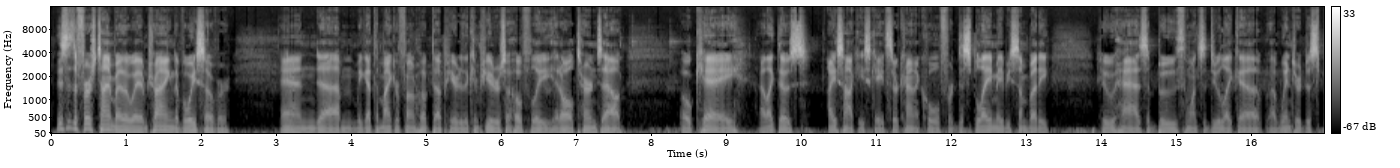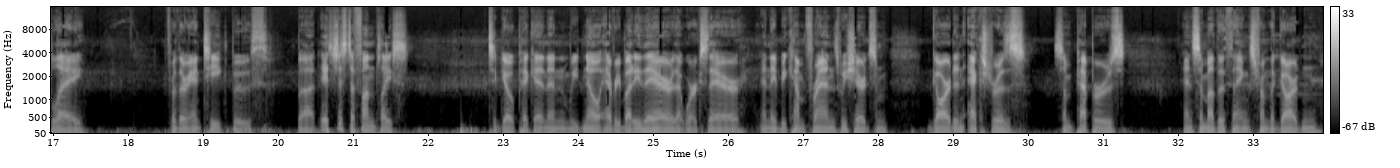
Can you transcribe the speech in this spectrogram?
This is the first time, by the way, I'm trying the voiceover and um, we got the microphone hooked up here to the computer, so hopefully it all turns out okay. I like those ice hockey skates; they're kind of cool for display. Maybe somebody who has a booth wants to do like a, a winter display for their antique booth, but it's just a fun place to go picking, and we know everybody there that works there, and they become friends. We shared some garden extras, some peppers and some other things from the garden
